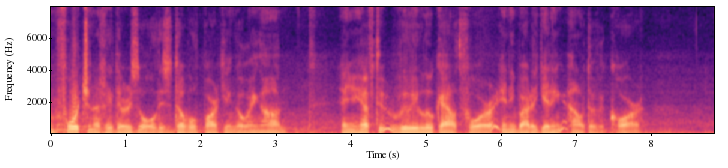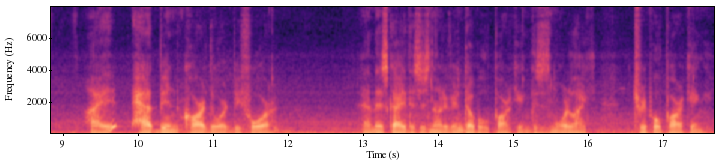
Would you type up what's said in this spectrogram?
unfortunately there is all this double parking going on and you have to really look out for anybody getting out of a car. I had been car doored before and this guy this is not even double parking. This is more like triple parking.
